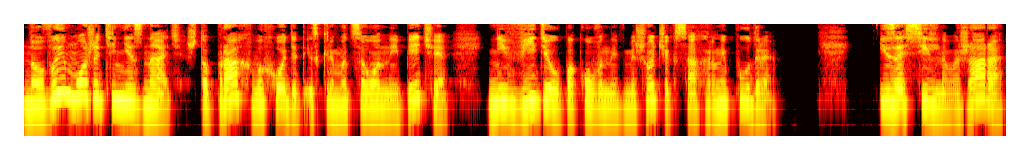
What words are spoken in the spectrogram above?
Но вы можете не знать, что прах выходит из кремационной печи не в виде упакованной в мешочек сахарной пудры. Из-за сильного жара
